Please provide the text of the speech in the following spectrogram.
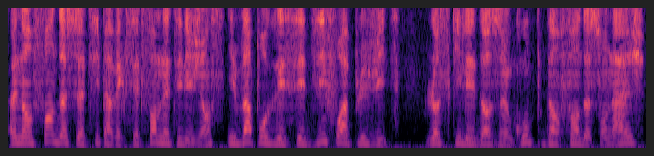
Un enfant de ce type avec cette forme d'intelligence, il va progresser dix fois plus vite lorsqu'il est dans un groupe d'enfants de son âge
